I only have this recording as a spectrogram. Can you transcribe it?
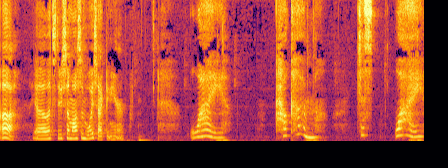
Ah, yeah, let's do some awesome voice acting here. Why? How come? Just why?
